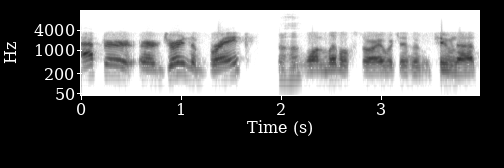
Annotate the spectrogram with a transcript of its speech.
after or during the break. Uh-huh. One little story, which isn't too nuts.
